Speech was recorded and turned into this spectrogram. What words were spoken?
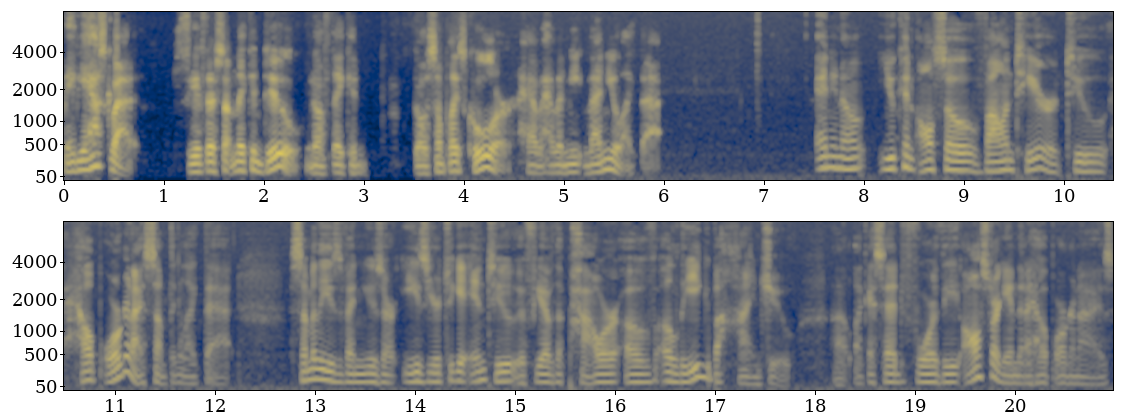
maybe ask about it. See if there's something they can do. You know, if they could go someplace cooler, have have a neat venue like that. And you know, you can also volunteer to help organize something like that. Some of these venues are easier to get into if you have the power of a league behind you. Uh, like I said, for the All Star game that I help organize,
